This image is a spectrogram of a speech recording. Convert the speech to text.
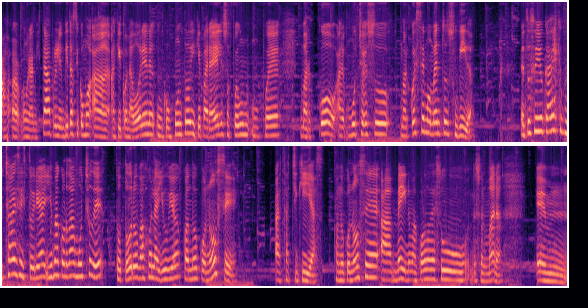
a, una amistad, pero lo invita así como a, que colaboren en, conjunto y que para él eso fue un, un- fue marcó mucho eso, marcó ese momento en su vida. Entonces yo cada vez que escuchaba esa historia, yo me acordaba mucho de Totoro bajo la lluvia cuando conoce a estas chiquillas, cuando conoce a Mei, no me acuerdo de su, de su hermana, em,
